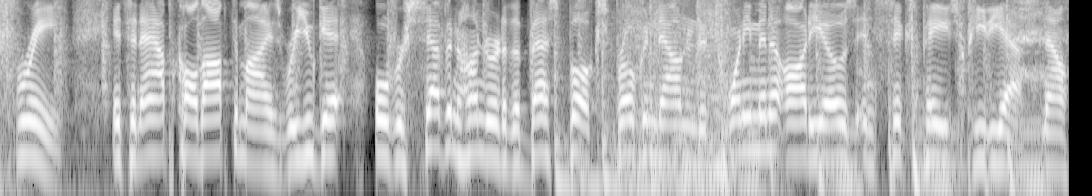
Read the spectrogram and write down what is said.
free. It's an app called Optimize where you get over 700 of the best books broken down into 20 minute audios and six page PDFs. Now,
